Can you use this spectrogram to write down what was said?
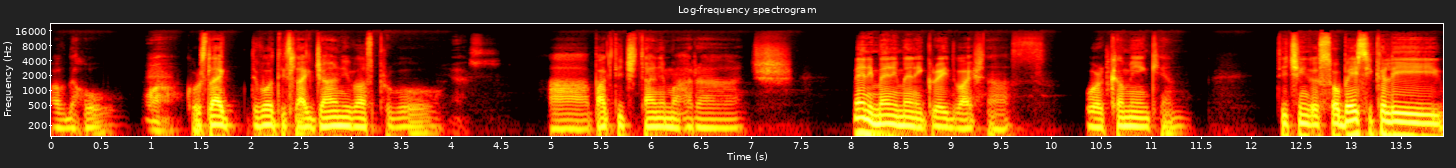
of the whole. Wow. Of course, like devotees like Jani Prabhu, yes. uh, Bhakti Chaitanya Maharaj, many, many, many great Vaishnavas were coming and teaching us. So basically,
